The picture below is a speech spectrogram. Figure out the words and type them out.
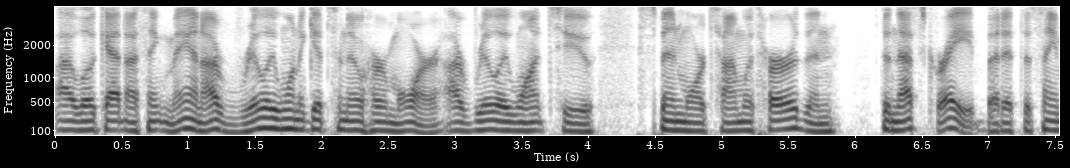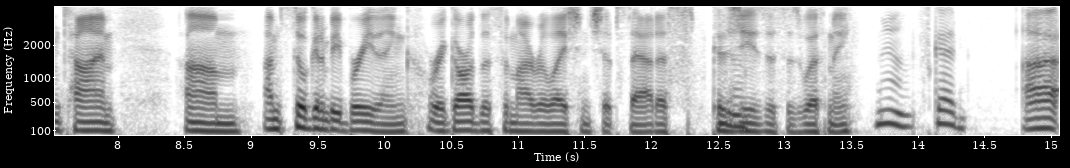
I look at and I think, man, I really want to get to know her more. I really want to spend more time with her, then then that's great. But at the same time, um, I'm still going to be breathing regardless of my relationship status because yeah. Jesus is with me. Yeah, it's good. Uh,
